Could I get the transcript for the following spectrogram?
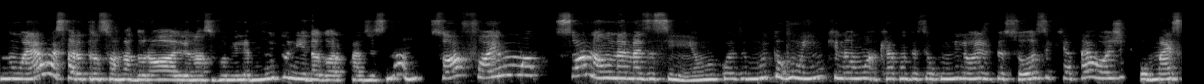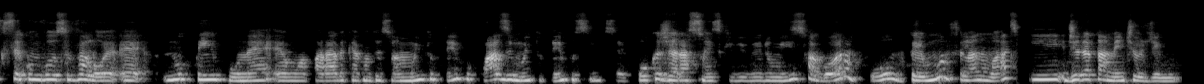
não é uma história transformadora. Olha, nossa família é muito unida agora por causa disso. Não, só foi uma Só não, né? Mas assim, é uma coisa muito ruim que não que aconteceu com milhões de pessoas e que até hoje, por mais que você, como você falou, é, no tempo, né? É uma parada que aconteceu há muito tempo, quase muito tempo, assim, poucas gerações que viveram isso agora, ou tem uma, sei lá, no máximo, e diretamente eu digo.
